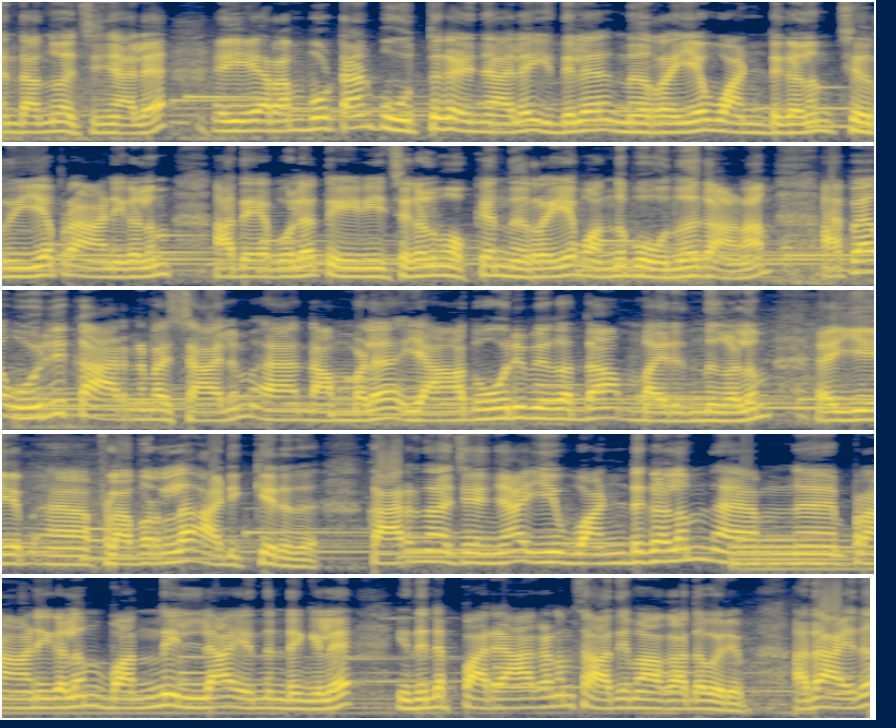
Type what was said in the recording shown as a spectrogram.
എന്താണെന്ന് വെച്ച് കഴിഞ്ഞാൽ ഈ റംബൂട്ടാൻ പൂത്ത് കഴിഞ്ഞാൽ ഇതിൽ നിറയെ വണ്ടുകളും ചെറിയ പ്രാണികളും അതേപോലെ തേനീച്ചകളും ഒക്കെ നിറയെ വന്നു പോകുന്നത് കാണാം. അപ്പോൾ ഒരു കാരണവശാലും നമ്മൾ യാതൊരു വിധ മരുന്നുകളും ഈ ഫ്ലവറിൽ അടിക്കരുത്. കാരണം എന്താ വെച്ച് കഴിഞ്ഞാൽ ഈ വണ്ടുകളും പ്രാണികളും വന്നില്ല എന്നുണ്ടെങ്കിൽ ഇതിന്റെ പരാഗണം സാധ്യമാകാതെ വരും. അതായത്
